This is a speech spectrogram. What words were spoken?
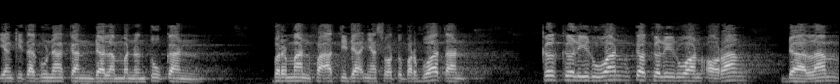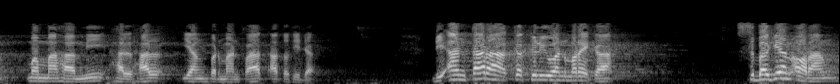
yang kita gunakan dalam menentukan bermanfaat tidaknya suatu perbuatan, kekeliruan-kekeliruan orang dalam memahami hal-hal yang bermanfaat atau tidak. Di antara kekeliruan mereka, sebagian orang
